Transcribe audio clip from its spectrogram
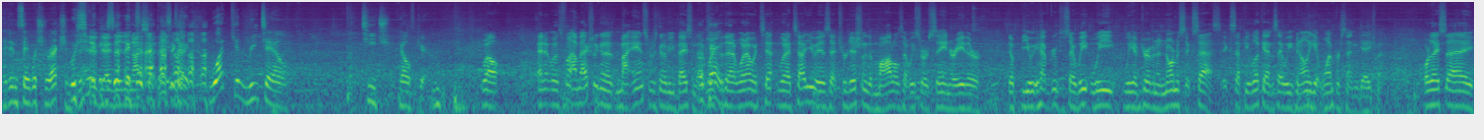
they didn't say which direction. Which, exactly. They did not say. Exactly. what can retail teach healthcare? Well, and it was fun. I'm actually going to. My answer is going to be based on that. Okay. What, that, what I would te- what I tell you is that traditionally the models that we sort of seen are either you have groups who say we, we, we have driven enormous success, except you look at it and say, well, you can only get 1% engagement. Or they say,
